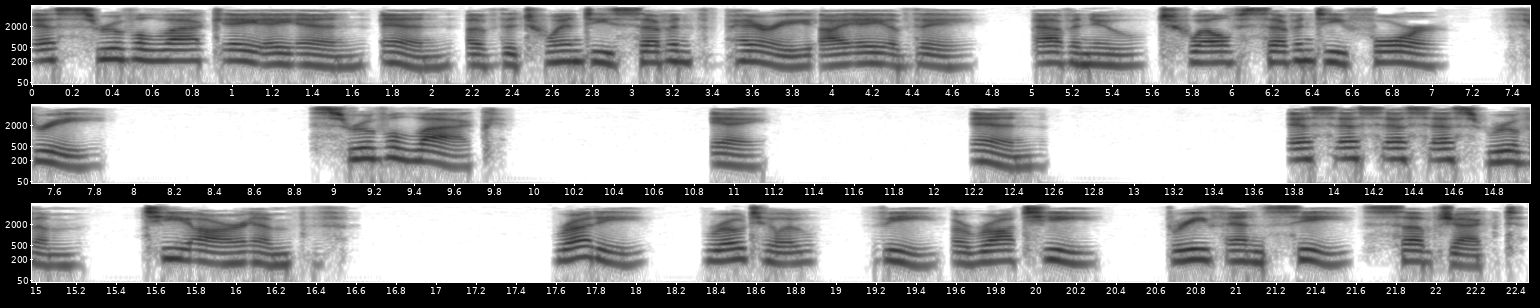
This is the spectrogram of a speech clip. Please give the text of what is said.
S Sruvalak AAN N of the 27th Pari IA of the Avenue 1274 3 Sruvalak A N SSSS Ruvam TRM Ruddy Roto V Arati Brief NC Subject.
